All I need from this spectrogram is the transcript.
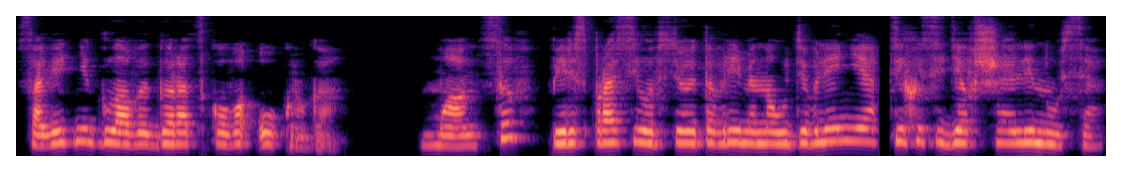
советник главы городского округа». «Манцев?» — переспросила все это время на удивление тихо сидевшая Ленуся.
